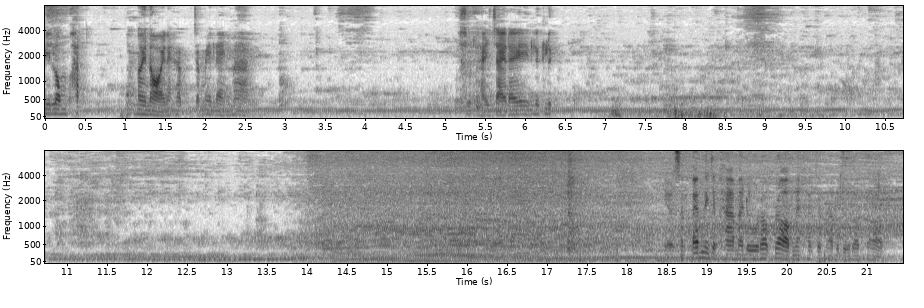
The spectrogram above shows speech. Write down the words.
มีลมพัดหน่อยๆนะครับ จะไม่แรงมากสูดหายใจได้ลึกๆเดี๋ยวสักแป๊บนึงจะพามาดูรอบๆนะครับ จะพาไปดูรอบๆ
